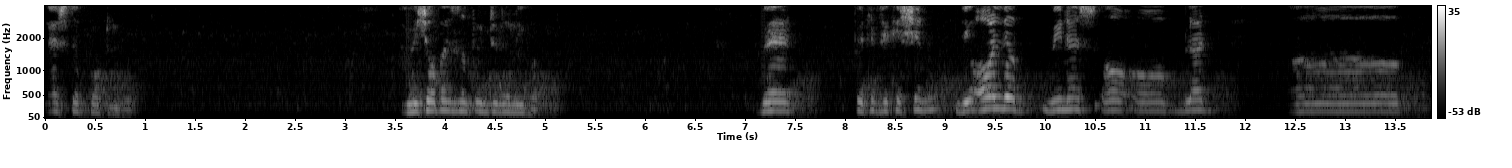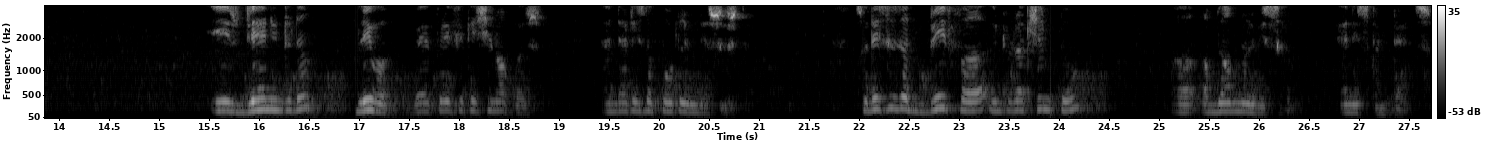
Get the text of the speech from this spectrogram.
That's the portal vein which opens up into the liver where purification, the all the venous or, or blood uh, is drained into the liver where purification occurs and that is the portal venous system. So this is a brief uh, introduction to uh, abdominal viscera and its contents.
